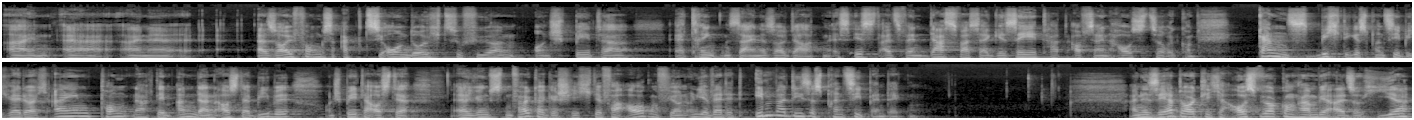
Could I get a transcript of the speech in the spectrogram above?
ein, äh, eine Ersäufungsaktion durchzuführen und später ertrinken seine Soldaten. Es ist, als wenn das, was er gesät hat, auf sein Haus zurückkommt. Ganz wichtiges Prinzip. Ich werde euch einen Punkt nach dem anderen aus der Bibel und später aus der äh, jüngsten Völkergeschichte vor Augen führen und ihr werdet immer dieses Prinzip entdecken. Eine sehr deutliche Auswirkung haben wir also hier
